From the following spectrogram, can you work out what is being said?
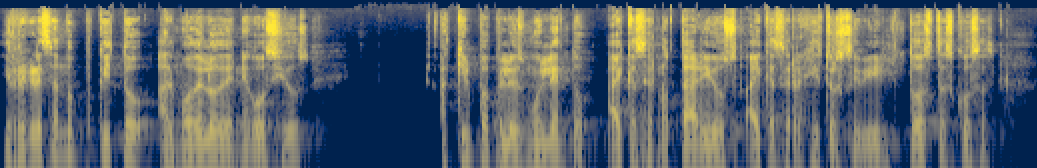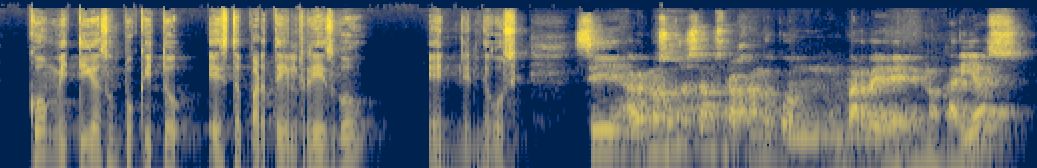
Y regresando un poquito al modelo de negocios, aquí el papeleo es muy lento. Hay que hacer notarios, hay que hacer registro civil, todas estas cosas. ¿Cómo mitigas un poquito esta parte del riesgo en el negocio? Sí, a ver, nosotros estamos trabajando con un par de notarías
